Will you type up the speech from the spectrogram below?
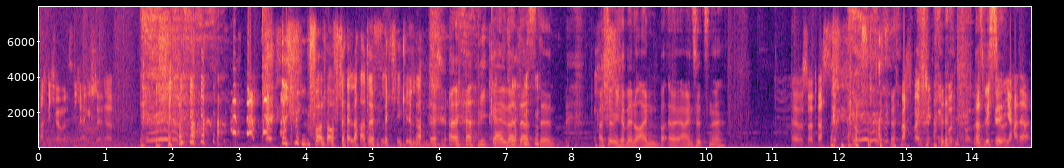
Ach, nicht, wenn man es nicht eingestellt hat. Ich bin voll auf der Ladefläche gelandet. Alter, wie geil war das denn? Ach stimmt, ich habe ja nur einen, äh, einen Sitz, ne? Hä, was war das denn? Mach mein Typ kaputt. was mich bist du- Halle.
